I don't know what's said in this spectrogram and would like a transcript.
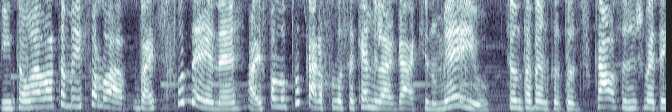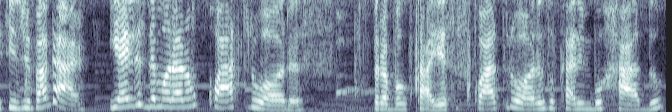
Então ela também falou: ah, vai se fuder, né? Aí falou pro cara: falou, você quer me largar aqui no meio? Você não tá vendo que eu tô descalço? A gente vai ter que ir devagar. E aí eles demoraram quatro horas para voltar. E essas quatro horas o cara emburrado,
